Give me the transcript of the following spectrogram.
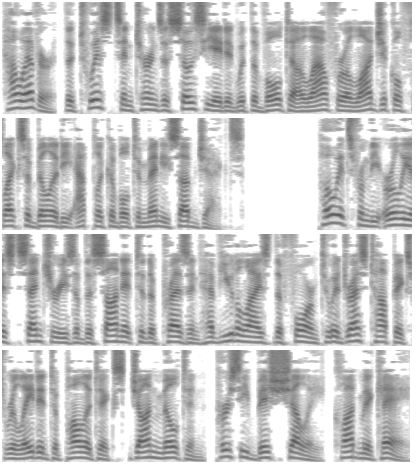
However, the twists and turns associated with the volta allow for a logical flexibility applicable to many subjects. Poets from the earliest centuries of the sonnet to the present have utilized the form to address topics related to politics John Milton, Percy Bysshe Shelley, Claude McKay,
